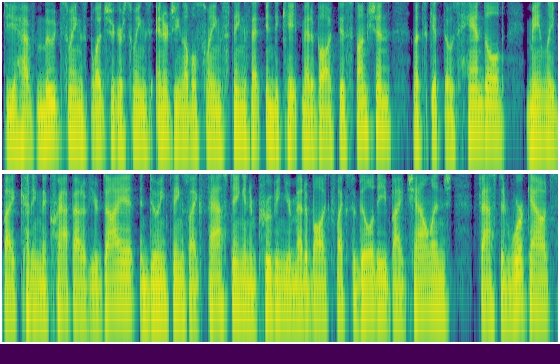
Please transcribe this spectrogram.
Do you have mood swings, blood sugar swings, energy level swings, things that indicate metabolic dysfunction? Let's get those handled mainly by cutting the crap out of your diet and doing things like fasting and improving your metabolic flexibility by challenge, fasted workouts,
